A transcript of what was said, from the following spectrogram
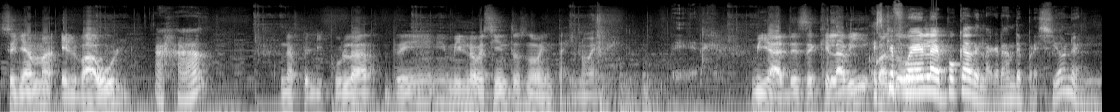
Se llama El Baúl. Ajá. Una película de 1999. Mira, desde que la vi. Es cuando... que fue la época de la Gran Depresión. El...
